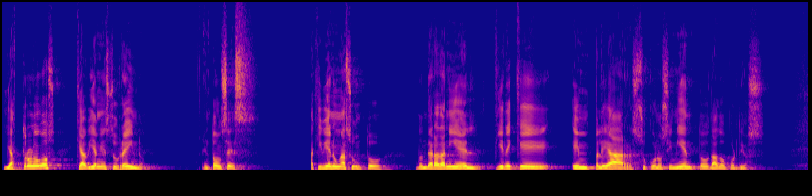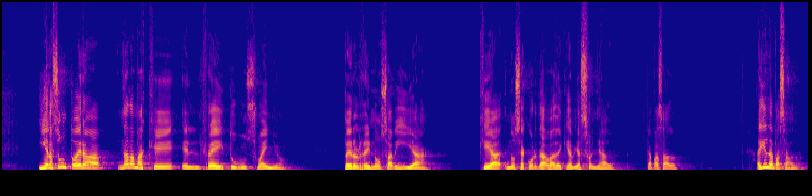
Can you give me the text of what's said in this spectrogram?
y astrólogos que habían en su reino. Entonces, aquí viene un asunto donde ahora Daniel tiene que emplear su conocimiento dado por Dios. Y el asunto era nada más que el rey tuvo un sueño, pero el rey no sabía que no se acordaba de que había soñado. ¿Te ha pasado? alguien le ha pasado?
